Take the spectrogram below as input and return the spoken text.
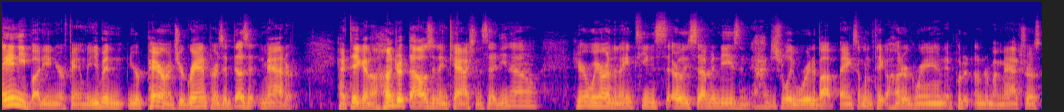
anybody in your family, even your parents, your grandparents, it doesn't matter, had taken 100,000 in cash and said, you know, here we are in the 19 early 70s and I'm just really worried about banks. I'm going to take 100 grand and put it under my mattress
